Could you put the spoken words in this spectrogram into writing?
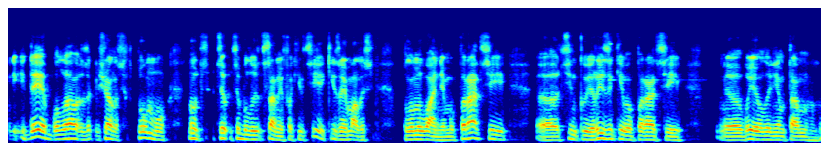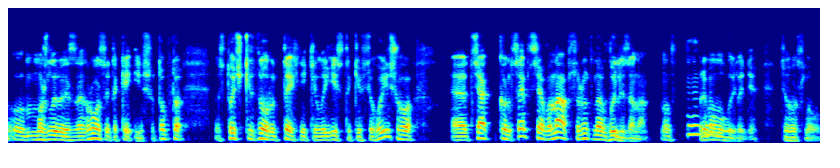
ідея була заключалась в тому, ну це, це були самі фахівці, які займалися плануванням операцій, е, оцінкою ризиків операцій, е, виявленням там е, можливих загроз і таке інше. Тобто, з точки зору техніки, логістики, всього іншого, е, ця концепція вона абсолютно вилізана ну, в прямому вигляді цього слова.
